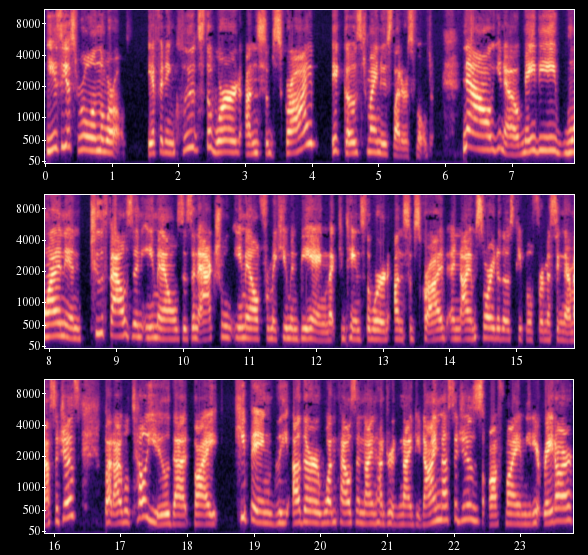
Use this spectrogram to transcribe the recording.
Easiest rule in the world. If it includes the word unsubscribe, it goes to my newsletters folder. Now, you know, maybe one in 2000 emails is an actual email from a human being that contains the word unsubscribe. And I am sorry to those people for missing their messages. But I will tell you that by keeping the other 1,999 messages off my immediate radar,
